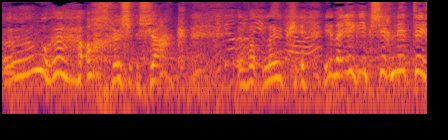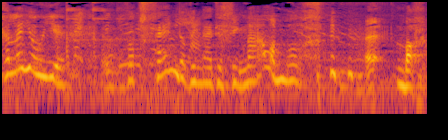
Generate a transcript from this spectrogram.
Oh, eh, ach, Jacques. Eh, Wat leuk. Nou, ik, ik zeg net tegen Leo hier. eh, Wat fijn dat ik naar de finale mag. Eh, mag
